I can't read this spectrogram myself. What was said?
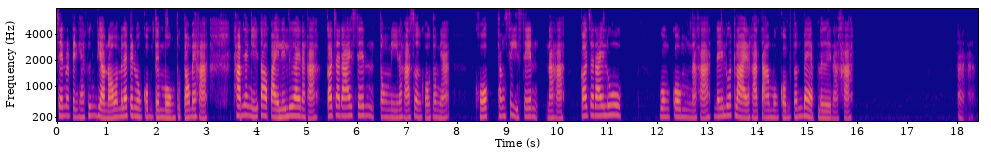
เส้นมันเป็นแค่ครึ่งเดียวเนาะมันไม่ได้เป็นวงกลมเต็มวงถูกต้องไหมคะทำอย่างนี้ต่อไปเรื่อยๆนะคะ ก็จะได้เส้นตรงนี้นะคะ ส่วนของตรงเนี้ยครบทั้ง 4 เส้นนะคะ ก็จะได้รูปวงกลมนะคะ ได้ลวดลายนะคะ ตามวงกลมต้นแบบเลยนะคะอ่า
